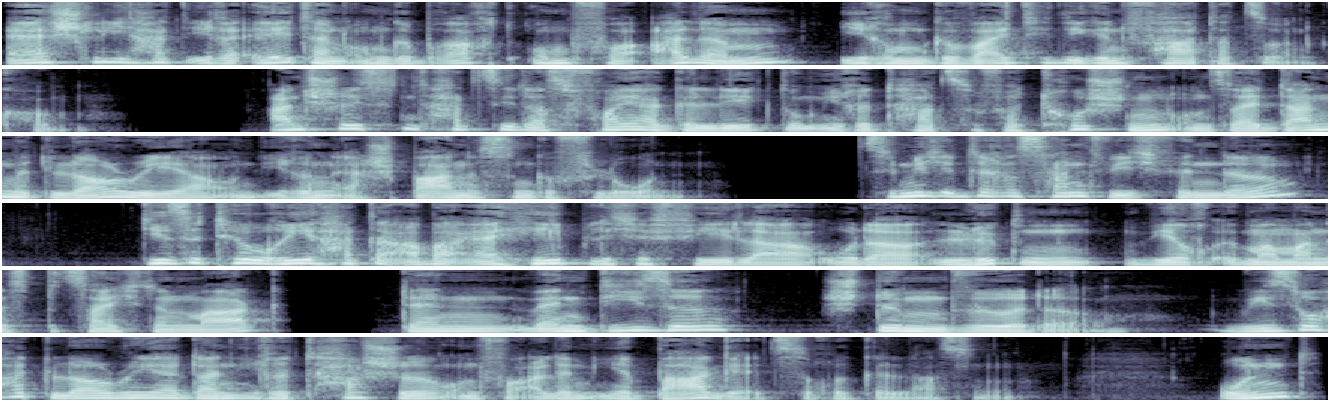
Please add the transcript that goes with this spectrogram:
Ashley hat ihre Eltern umgebracht, um vor allem ihrem gewalttätigen Vater zu entkommen. Anschließend hat sie das Feuer gelegt, um ihre Tat zu vertuschen und sei dann mit Loria und ihren Ersparnissen geflohen. Ziemlich interessant, wie ich finde. Diese Theorie hatte aber erhebliche Fehler oder Lücken, wie auch immer man es bezeichnen mag, denn wenn diese stimmen würde, wieso hat Loria dann ihre Tasche und vor allem ihr Bargeld zurückgelassen? Und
